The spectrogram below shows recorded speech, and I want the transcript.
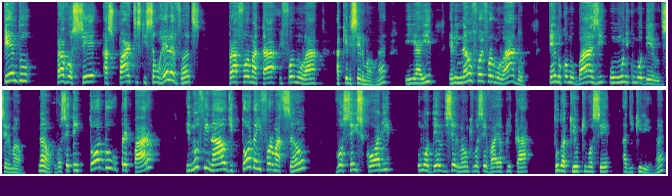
tendo para você as partes que são relevantes para formatar e formular aquele sermão, né? E aí ele não foi formulado tendo como base um único modelo de sermão. Não, você tem todo o preparo e no final de toda a informação você escolhe o modelo de sermão que você vai aplicar tudo aquilo que você adquiriu, né?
